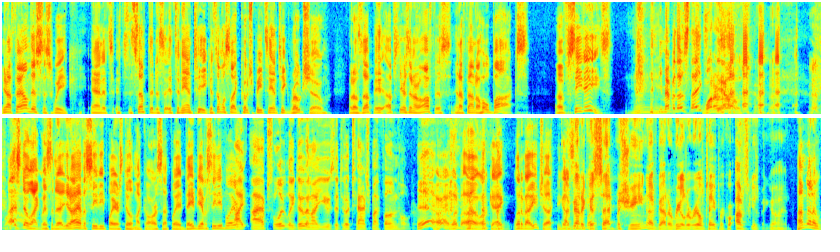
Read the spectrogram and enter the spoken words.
You know, I found this this week, and it's it's something. It's, it's an antique. It's almost like Coach Pete's Antique Roadshow. But I was up upstairs in our office, and I found a whole box of CDs. You remember those things? What are Yeah. those? I still like listening to. You know, I have a CD player still in my car, so I play it. Dave, do you have a CD player? I, I absolutely do, and I use it to attach my phone holder. yeah. All right. What about? Oh, okay. What about you, Chuck? You I've got a player? cassette machine. I've got a reel-to-reel tape recorder. Oh, excuse me. Go ahead. I'm gonna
